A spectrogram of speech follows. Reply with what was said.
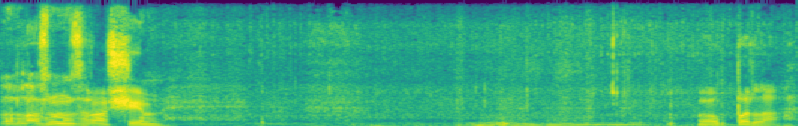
Dann lassen wir uns rausschieben. Hoppala.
